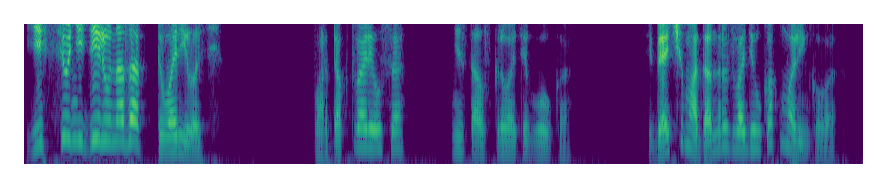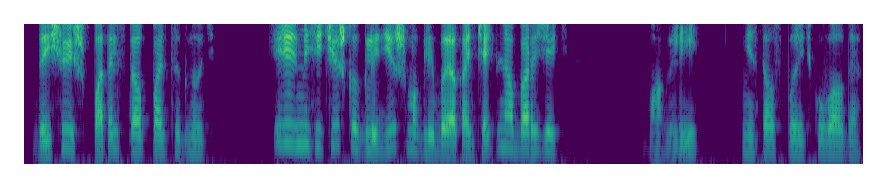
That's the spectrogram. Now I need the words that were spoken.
все неделю назад творилось!» «Бардак творился», — не стал скрывать иголка. «Тебя чемодан разводил как маленького, да еще и шпатель стал пальцы гнуть. Через месячишко, глядишь, могли бы и окончательно оборжеть». «Могли», — не стал спорить кувалда.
